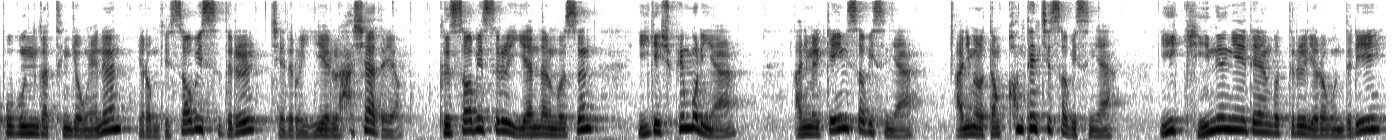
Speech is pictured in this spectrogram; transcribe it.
부분 같은 경우에는 여러분들이 서비스들을 제대로 이해를 하셔야 돼요. 그 서비스를 이해한다는 것은 이게 쇼핑몰이냐 아니면 게임 서비스냐 아니면 어떤 컨텐츠 서비스냐 이 기능에 대한 것들을 여러분들이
